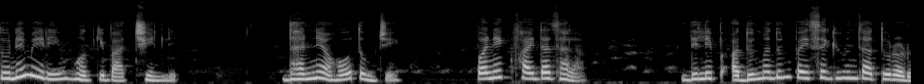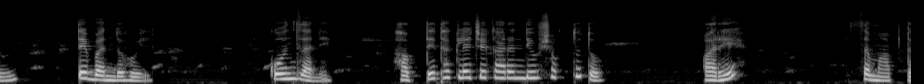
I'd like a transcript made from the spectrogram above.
तुने मेरी मुह की बात छीनली. धन्य हो तुमची. पण एक फायदा झाला. दिलीप अधूनमधून पैसे घेऊन जातो रडून. ते बंद होईल. कोण जाणे? हप्ते थकल्याचे कारण देऊ शकतो तो. अरे! समाप्त.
